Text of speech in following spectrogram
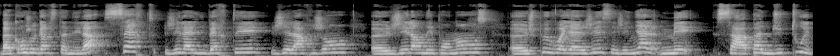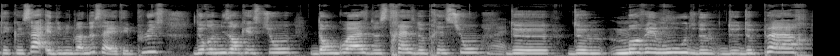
bah, quand je regarde cette année-là, certes, j'ai la liberté, j'ai l'argent, j'ai l'indépendance, je peux voyager, c'est génial, mais ça a pas du tout été que ça. Et 2022, ça a été plus de remise en question, d'angoisse, de stress, de pression, Ouais. de, de mauvais mood, de, de, de peur,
